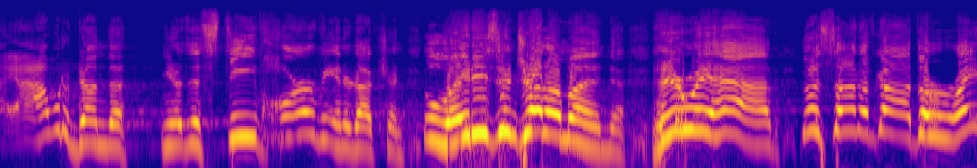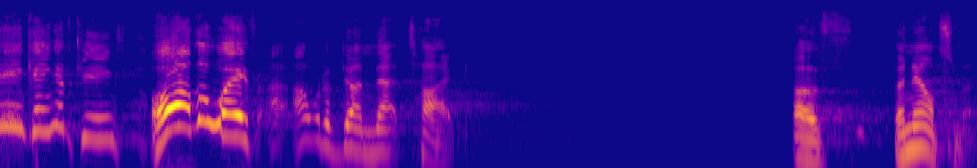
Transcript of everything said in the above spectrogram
I, would have done the, you know, the Steve Harvey introduction. Ladies and gentlemen, here we have the Son of God, the reigning King of Kings, all the way. I would have done that type of announcement.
